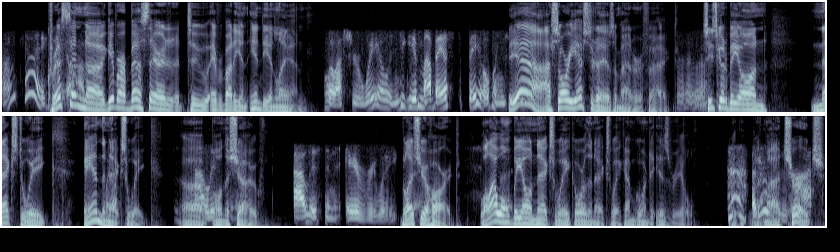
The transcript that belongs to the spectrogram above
Okay. Kristen, uh, give our best there to, to everybody in Indian land. Well, I sure will, and you give my best to Phil when you. see Yeah, I saw her yesterday, as a matter of fact. She's going to be on next week and the next week uh, on the show. I listen every week. Bless your heart. Well, I won't be on next week or the next week. I'm going to Israel with, with my Ooh, church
